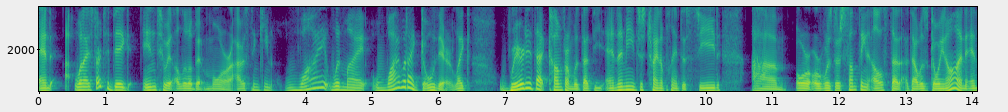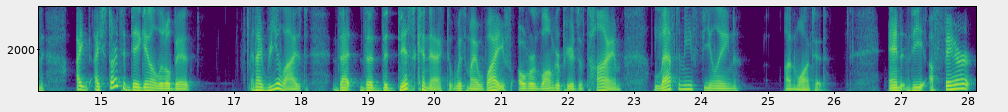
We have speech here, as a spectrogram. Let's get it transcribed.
And when I start to dig into it a little bit more, I was thinking, why would my why would I go there? Like, where did that come from? Was that the enemy just trying to plant a seed, um, or or was there something else that that was going on? And I I started to dig in a little bit, and I realized that the the disconnect with my wife over longer periods of time left me feeling unwanted. And the affair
